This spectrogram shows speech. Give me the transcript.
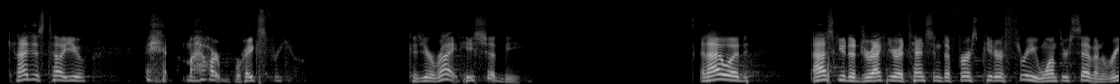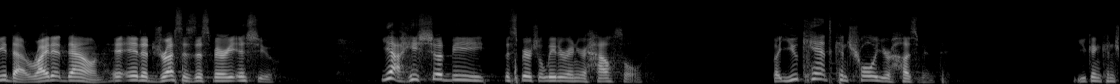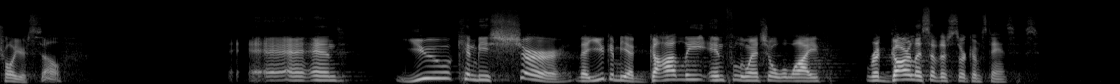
Can I just tell you, man, my heart breaks for you. because you're right, he should be. And I would ask you to direct your attention to 1 Peter 3 1 through 7. Read that, write it down. It, it addresses this very issue. Yeah, he should be the spiritual leader in your household. But you can't control your husband, you can control yourself. And you can be sure that you can be a godly, influential wife regardless of the circumstances.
